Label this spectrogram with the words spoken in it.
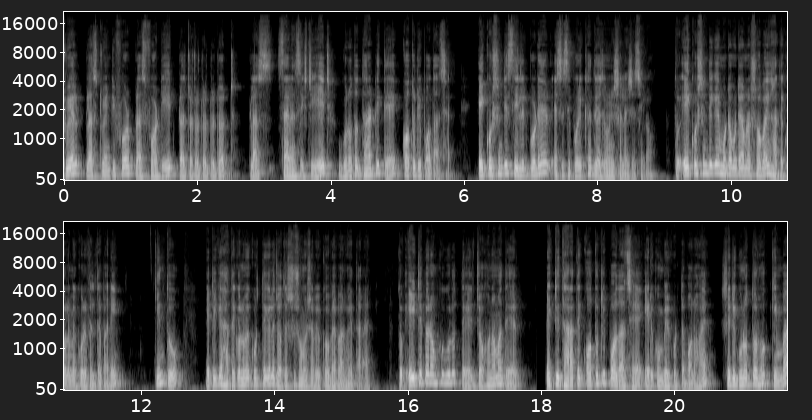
Twelve plus twenty four plus forty eight plus dot dot dot plus seven sixty eight গুণোত্তর ধারাটিতে কতটি পদ আছে? এই কোশ্চেনটি সিলেট বোর্ডের এসএসসি পরীক্ষা দু হাজার উনিশ সালে এসেছিল। তো এই কোশ্চেনটিকে মোটামুটি আমরা সবাই হাতে কলমে করে ফেলতে পারি। কিন্তু এটিকে হাতে কলমে করতে গেলে যথেষ্ট সময় সাপেক্ষ ব্যাপার হয়ে দাঁড়ায়। তো এই টাইপের অঙ্কগুলোতে যখন আমাদের একটি ধারাতে কতটি পদ আছে এরকম বের করতে বলা হয়, সেটি গুণোত্তর হোক কিংবা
